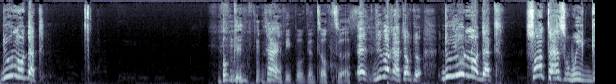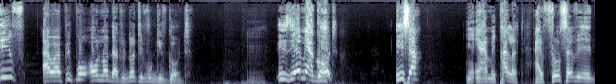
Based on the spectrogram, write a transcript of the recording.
Do you know that? Okay, fine. People can talk to us. Eh, people can talk to. Do you know that sometimes we give our people honor that we don't even give God? Is the emir God? Isa, I'm a pilot. I flew seven.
